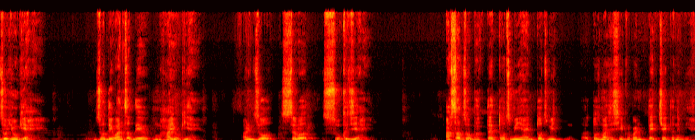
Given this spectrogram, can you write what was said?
जो योगी आहे जो देवांचा देव महायोगी आहे आणि जो सर्व सुख जे आहे असा जो भक्त आहे तोच मी आहे आणि तोच मी तोच माझ्याशी एक रुपये आणि तेच चैतन्य मी आहे.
